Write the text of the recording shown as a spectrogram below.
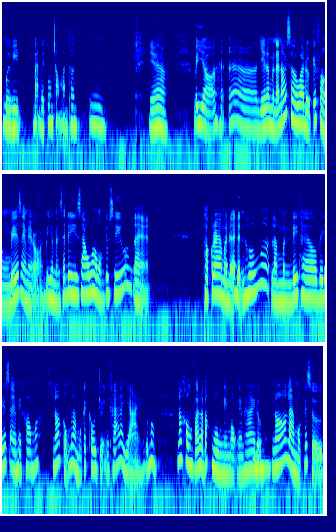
Ừ. bởi vì bạn phải tôn trọng bản thân. Ừ. yeah. Bây giờ à, vậy là mình đã nói sơ qua được cái phần BSM này rồi. Bây giờ mình sẽ đi sâu hơn một chút xíu là thật ra mà để định hướng là mình đi theo BDSM hay không á nó cũng là một cái câu chuyện khá là dài đúng không nó không phải là bắt nguồn ngày một ngày hai được. Ừ. nó là một cái sự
